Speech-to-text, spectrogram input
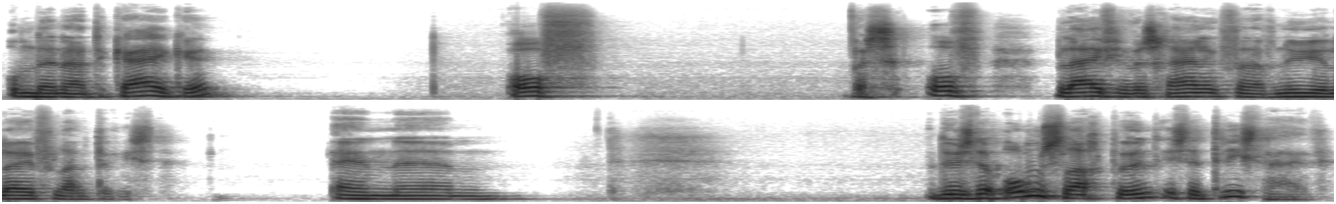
om daarnaar te kijken, of, of blijf je waarschijnlijk vanaf nu je leven lang triest. En, uh, Dus de omslagpunt is de triestheid.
